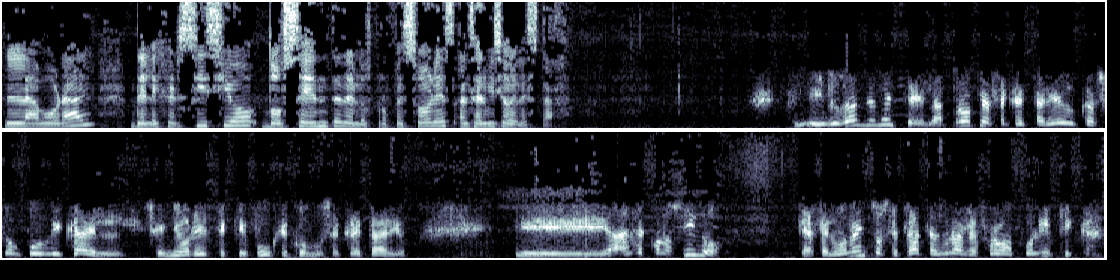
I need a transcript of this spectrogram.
laboral del ejercicio docente de los profesores al servicio del Estado. Indudablemente, la propia Secretaría de Educación Pública, el señor este que funge como secretario, eh, reconocido que hasta el momento se trata de una reforma política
